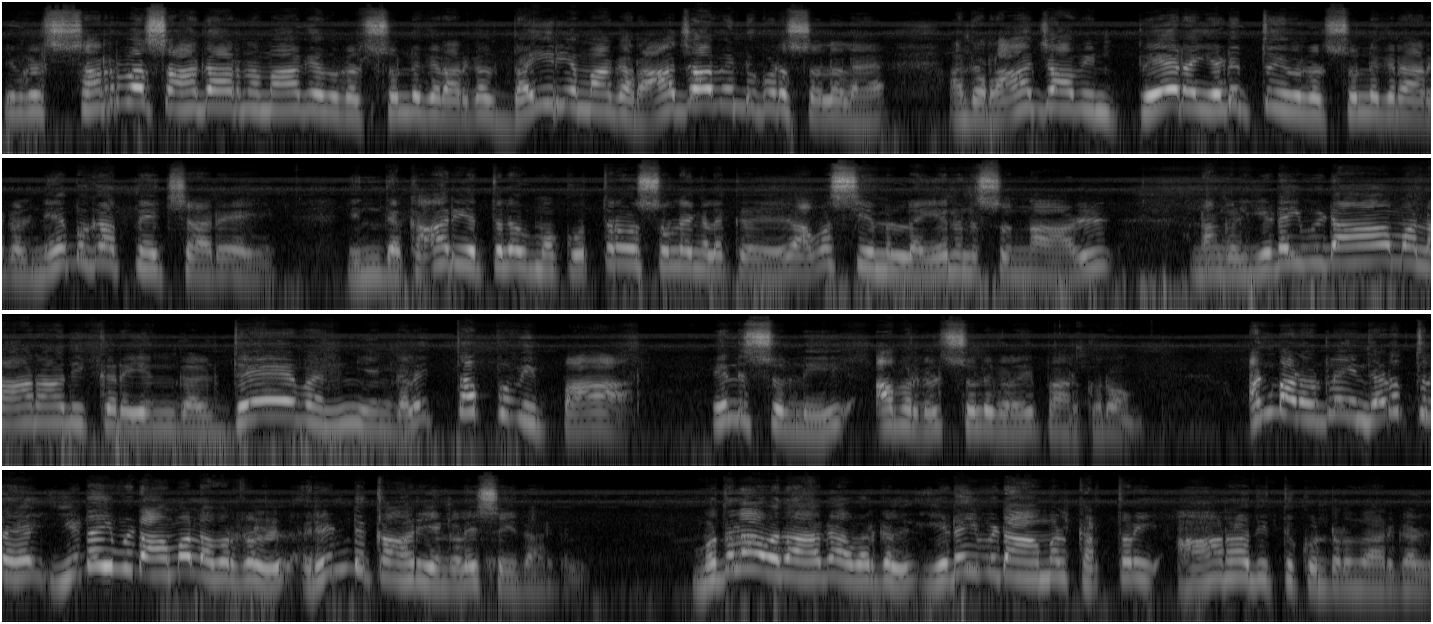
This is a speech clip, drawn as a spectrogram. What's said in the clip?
இவர்கள் சர்வ சாதாரணமாக இவர்கள் சொல்லுகிறார்கள். தைரியமாக ராஜாவென்று கூட சொல்லலை. அந்த ராஜாவின் பேரை எடுத்து இவர்கள் சொல்லுகிறார்கள். நேபுகாத் நேச்சாரே இந்த காரியத்தில் உமக்கு உத்தரவு சொல்ல எங்களுக்கு அவசியம் இல்லை. ஏனென்று சொன்னால் நாங்கள் இடைவிடாமல் ஆராதிக்கிற எங்கள் தேவன் எங்களை தப்புவிப்பார் என்று சொல்லி அவர்கள் சொல்லுகிறதை பார்க்கிறோம். அன்பானவர்களே இந்த இடத்துல இடைவிடாமல் அவர்கள் ரெண்டு காரியங்களை செய்தார்கள். முதலாவதாக அவர்கள் இடைவிடாமல் கர்த்தரை ஆராதித்து கொண்டிருந்தார்கள்.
